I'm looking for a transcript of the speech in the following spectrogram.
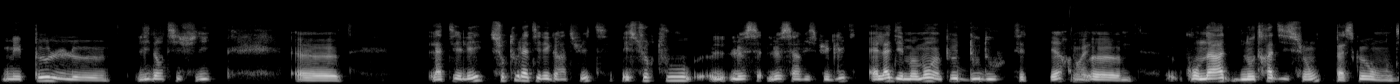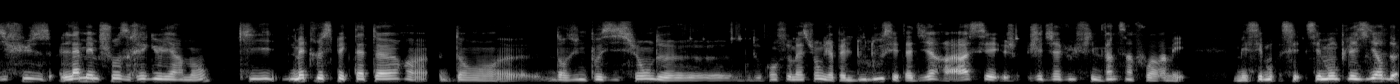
mais peu l'identifie la télé, surtout la télé gratuite et surtout le, service public, elle a des moments un peu doudou. C'est-à-dire euh, qu'on a nos traditions parce qu'on diffuse la même chose régulièrement qui mettent le spectateur dans, dans une position de, de consommation que j'appelle doudou, c'est-à-dire ah, j'ai déjà vu le film 25 fois, mais mais c'est mon plaisir de,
